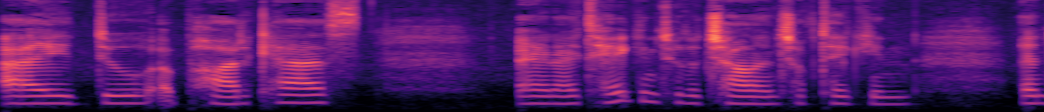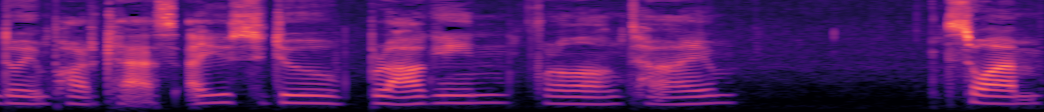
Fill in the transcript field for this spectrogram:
I do a podcast and I take into the challenge of taking and doing podcasts. I used to do blogging for a long time. So I'm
